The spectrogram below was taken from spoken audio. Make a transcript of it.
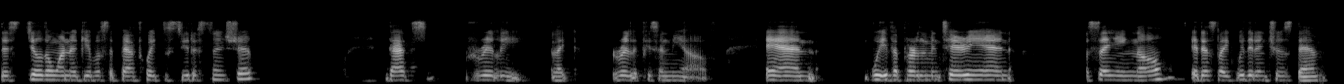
They still don't want to give us a pathway to citizenship. That's really like really pissing me off. And with the parliamentarian saying no, it is like we didn't choose them.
